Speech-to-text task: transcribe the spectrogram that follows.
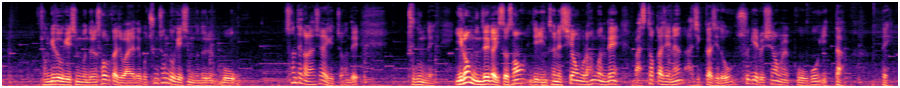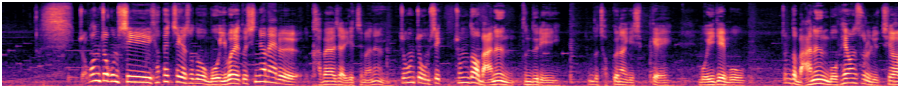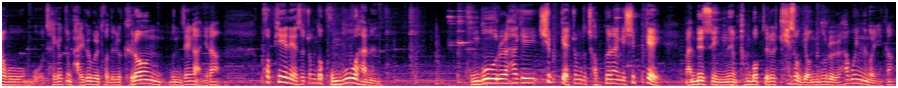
경기도 계신 분들은 서울까지 와야 되고 충청도 계신 분들은 뭐 선택을 하셔야겠죠. 근데 두 군데 이런 문제가 있어서 이제 인터넷 시험으로 한 건데 마스터까지는 아직까지도 수기로 시험을 보고 있다. 네. 조금 조금씩 협회 측에서도 뭐 이번에 또 신년회를 가봐야지 알겠지만은 조금 조금씩 좀 더 많은 분들이 좀 더 접근하기 쉽게 뭐 이게 뭐 좀 더 많은 뭐 회원 수를 유치하고 뭐 자격증 발급을 더 늘릴 그런 문제가 아니라 커피에 대해서 좀 더 공부하는 공부를 하기 쉽게 좀 더 접근하기 쉽게 만들 수 있는 방법들을 계속 연구를 하고 있는 거니까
